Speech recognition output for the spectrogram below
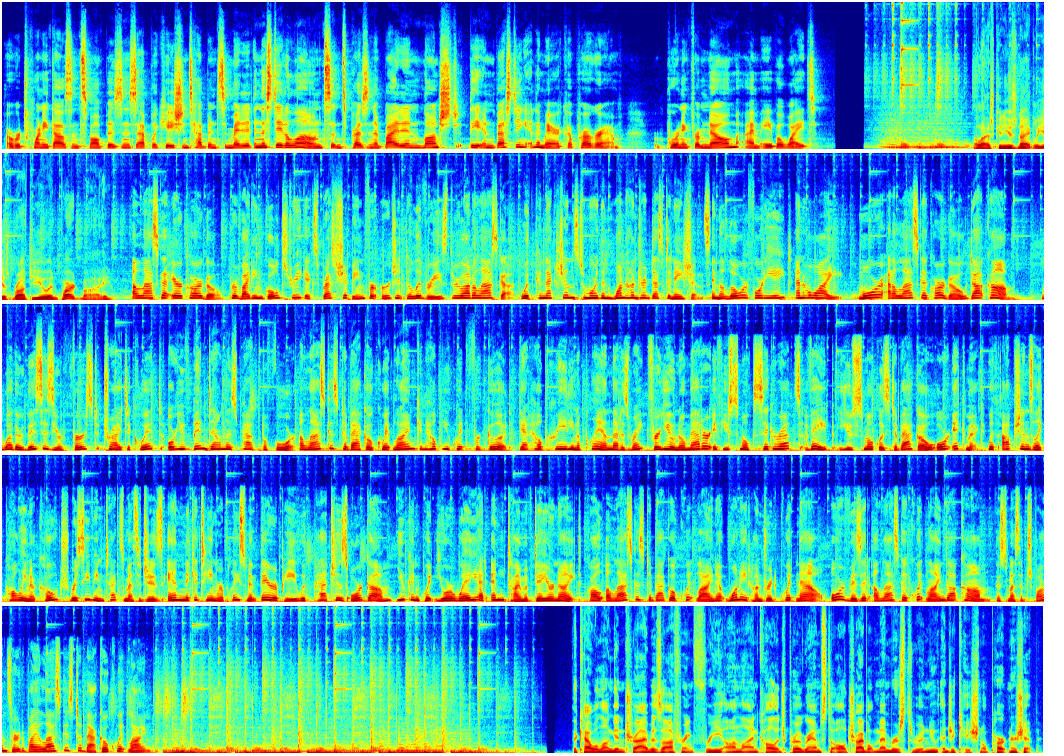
Over 20,000 small business applications have been submitted in the state alone since President Biden launched the Investing in America program. Reporting from Nome, I'm Ava White. Alaska News Nightly is brought to you in part by Alaska Air Cargo, providing Goldstreak Express shipping for urgent deliveries throughout Alaska, with connections to more than 100 destinations in the lower 48 and Hawaii. More at alaskacargo.com. Whether this is your first try to quit or you've been down this path before, Alaska's Tobacco Quit line can help you quit for good. Get help creating a plan that is right for you no matter if you smoke cigarettes, vape, use smokeless tobacco, or iqmik. With options like calling a coach, receiving text messages, and nicotine replacement therapy with patches or gum, you can quit your way at any time of day or night. Call Alaska's Tobacco Quit line at 1 800 QUIT NOW or visit alaskaquitline.com. This message sponsored by Alaska's Tobacco Quit line. The Qawalangin tribe is offering free online college programs to all tribal members through a new educational partnership.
